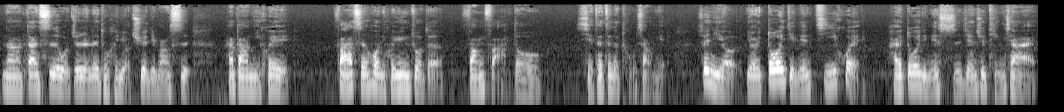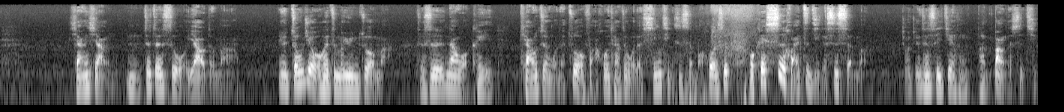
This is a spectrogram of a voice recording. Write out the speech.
那但是我觉得人类图很有趣的地方是，它把你会发生或你会运作的方法都写在这个图上面，所以你有有多一点点机会，还多一点点时间去停下来想想。嗯，这真是我要的吗？因为终究我会这么运作嘛。只是那我可以调整我的做法，或调整我的心情是什么，或者是我可以释怀自己的是什么？我觉得这是一件很很棒的事情。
